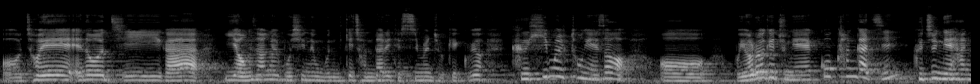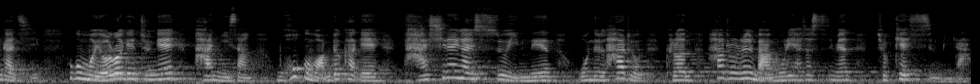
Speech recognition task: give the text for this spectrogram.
어, 저의 에너지가 이 영상을 보시는 분께 전달이 됐으면 좋겠고요. 그 힘을 통해서 어, 뭐 여러 개 중에 꼭 한 가지, 그 중에 한 가지, 혹은 뭐 여러 개 중에 반 이상, 뭐 혹은 완벽하게 다 실행할 수 있는 오늘 하루, 그런 하루를 마무리하셨으면 좋겠습니다.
